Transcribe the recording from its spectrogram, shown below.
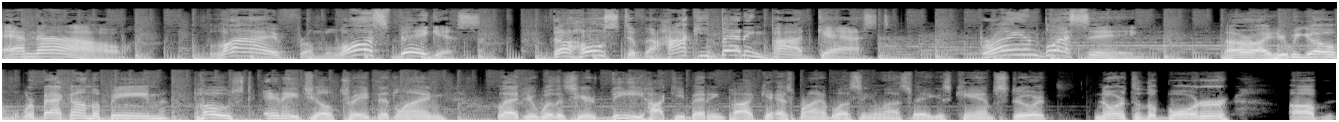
And now, live from Las Vegas, the host of the Hockey Betting Podcast, Brian Blessing. All right, here we go. We're back on the beam post NHL trade deadline. Glad you're with us here. The Hockey Betting Podcast. Brian Blessing in Las Vegas. Cam Stewart, north of the border. Um,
